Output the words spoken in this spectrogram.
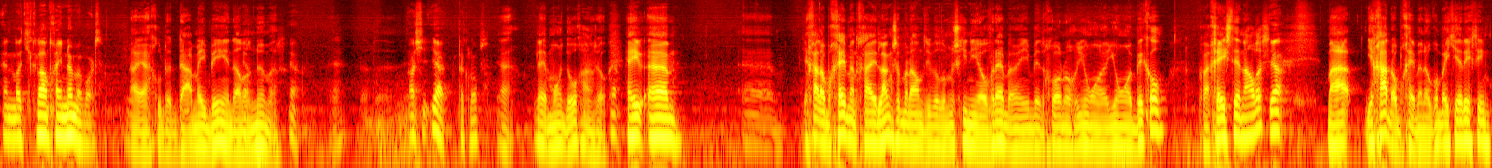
En dat je klant geen nummer wordt. Nou ja, goed, daarmee ben je dan Ja. een nummer. Ja. Als je, ja, dat klopt. Ja, nee, mooi doorgaan zo. Hey, ehm, ehm, je gaat op een gegeven moment ga je langzamerhand, je wil er misschien niet over hebben, maar je bent gewoon nog een jonge, jonge bikkel, qua geest en alles. Ja. Maar je gaat op een gegeven moment ook een beetje richting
